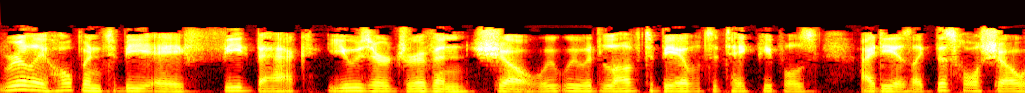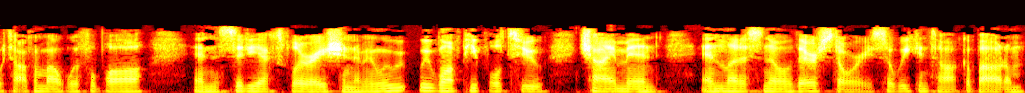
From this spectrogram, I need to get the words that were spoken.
really hoping to be a feedback user driven show. We, we would love to be able to take people's ideas like this whole show we're talking about wiffle ball and the city exploration. I mean, we, we want people to chime in and let us know their stories so we can talk about them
